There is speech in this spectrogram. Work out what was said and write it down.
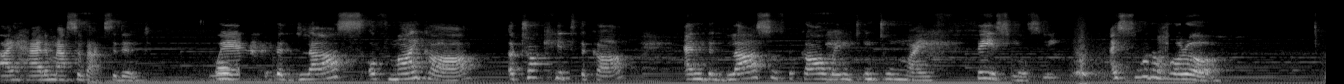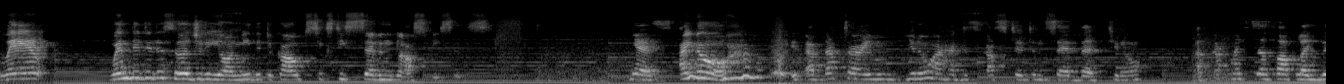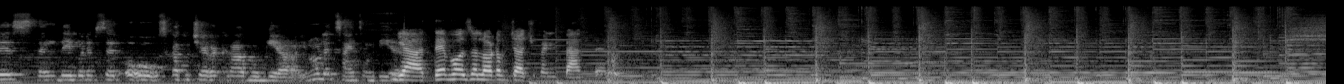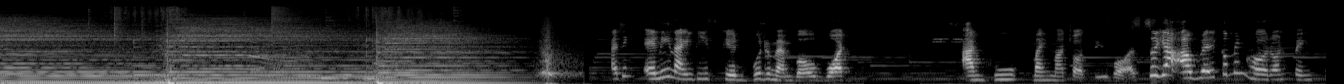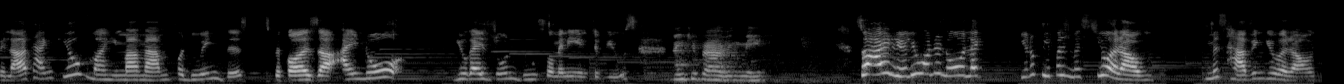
I had a massive accident oh. where the glass of my car, a truck hit the car, and the glass of the car went into my face mostly. I saw the horror where when they did a surgery on me, they took out 67 glass pieces. Yes, I know. At that time, you know, I had discussed it and said that, you know, I've cut myself up like this, then they would have said, oh, oh uska tu chehra kharab ho gaya. You know, let's sign somebody else. Yeah, there was a lot of judgment back then. I think any 90s kid would remember what and who Mahima Chaudhry was. So yeah, I'm welcoming her on Pink Villa. Thank you, Mahima ma'am, for doing this because uh, I know you guys don't do so many interviews. Thank you for having me. So I really want to know, like, you know, people miss you around, miss having you around,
